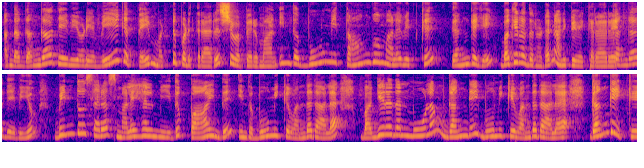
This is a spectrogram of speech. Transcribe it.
அந்த கங்கா தேவியோடைய வேகத்தை மட்டுப்படுத்துறாரு சிவபெருமான். இந்த பூமி தாங்கும் அளவிற்கு கங்கையை பகிரதனுடன் அனுப்பி வைக்கிறாரு. கங்கா தேவியும் பிந்து சரஸ் மலைகள் மீது பாய்ந்து இந்த பூமிக்கு வந்ததால பகிரதன் மூலம் கங்கை பூமிக்கு வந்ததால கங்கைக்கு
